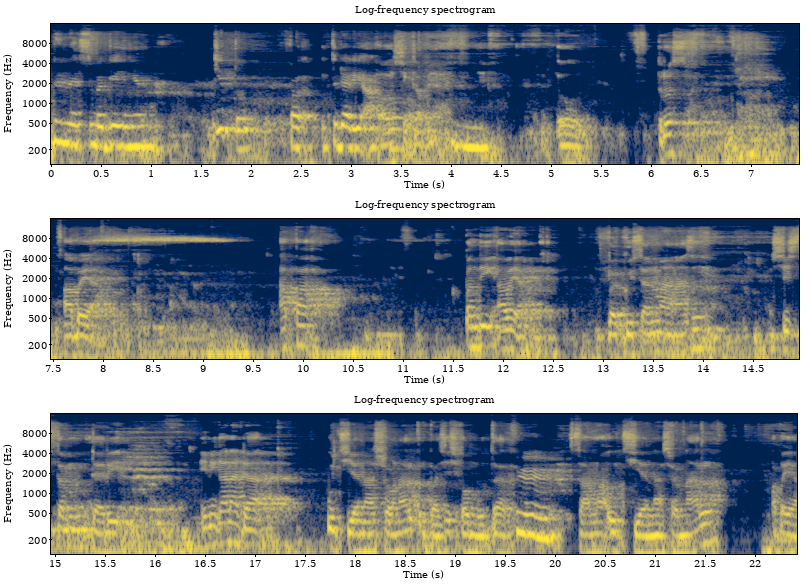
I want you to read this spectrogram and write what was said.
dan lain sebagainya. Gitu. Kalau itu dari aku. Oh sikapnya. Itu. Terus apa ya? Apa penting apa ya? Bagusan mana sih sistem dari ini kan ada ujian nasional berbasis komputer Hmm. sama ujian nasional apa ya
